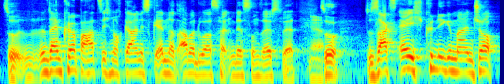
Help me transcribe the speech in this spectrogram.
So, in deinem Körper hat sich noch gar nichts geändert, aber du hast halt einen besseren Selbstwert. Ja. So, du sagst, ey, ich kündige meinen Job.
